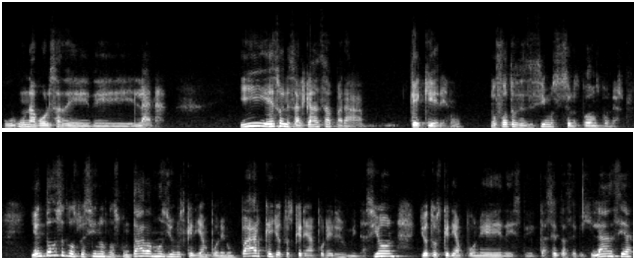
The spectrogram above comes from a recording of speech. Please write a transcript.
una bolsa de, lana. Y eso les alcanza para qué quieren. Nosotros les decimos si se los podemos poner. Y entonces los vecinos nos juntábamos y unos querían poner un parque y otros querían poner iluminación y otros querían poner este, casetas de vigilancia.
